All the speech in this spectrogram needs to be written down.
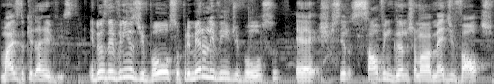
mais do que da revista. E nos livrinhos de bolso, o primeiro livrinho de bolso, é, salvo engano, chamava Mad Vault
